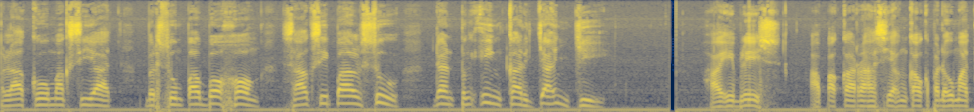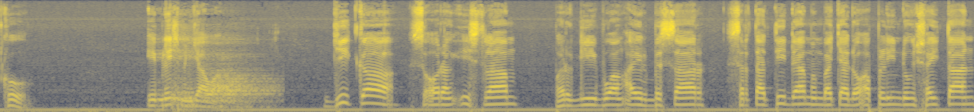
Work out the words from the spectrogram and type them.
pelaku maksiat, bersumpah bohong, saksi palsu, dan pengingkar janji. Hai iblis, apakah rahasia engkau kepada umatku? Iblis menjawab, Jika seorang Islam pergi buang air besar serta tidak membaca doa pelindung syaitan,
